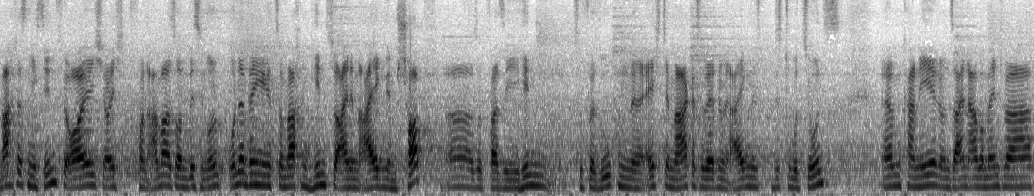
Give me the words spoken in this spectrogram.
macht es nicht Sinn für euch, euch von Amazon ein bisschen unabhängiger zu machen, hin zu einem eigenen Shop, äh, also quasi hin zu versuchen, eine echte Marke zu werden, ein eigenes Distributions- Kanälen und sein Argument war,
